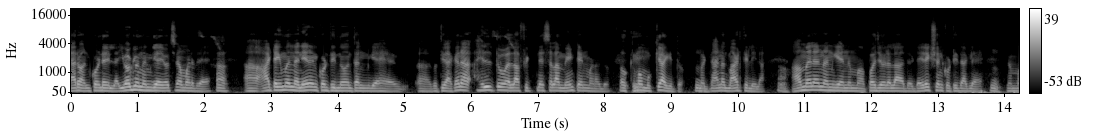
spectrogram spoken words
ಯಾರು ಅನ್ಕೊಂಡೇ ಇಲ್ಲ. ಇವಾಗ್ಲೂ ನನಗೆ ಯೋಚನೆ ಮಾಡಿದ್ರೆ ಆ, ಟೈಮಲ್ಲಿ ನಾನು ಏನು ಅನ್ಕೊಂತಿದ್ನೋ ಅಂತ ನನಗೆ ಗೊತ್ತಿಲ್ಲ. ಯಾಕಂದ್ರೆ ಹೆಲ್ತು ಎಲ್ಲ ಫಿಟ್ನೆಸ್ ಎಲ್ಲ ಮೇಂಟೈನ್ ಮಾಡೋದು ತುಂಬಾ ಮುಖ್ಯ ಆಗಿತ್ತು. ಬಟ್ ನಾನು ಅದು ಮಾಡ್ತಿರ್ಲಿಲ್ಲ. ಆಮೇಲೆ ನನಗೆ ನಮ್ಮ ಅಪ್ಪಾಜಿಯವರೆಲ್ಲ ಅದು ಡೈರೆಕ್ಷನ್ ಕೊಟ್ಟಿದ್ದಾಗಲೇ ನಮ್ಮ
